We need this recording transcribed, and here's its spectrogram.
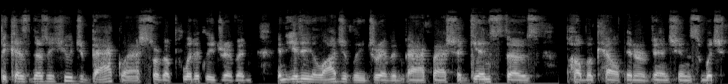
because there's a huge backlash, sort of a politically driven and ideologically driven backlash against those public health interventions, which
